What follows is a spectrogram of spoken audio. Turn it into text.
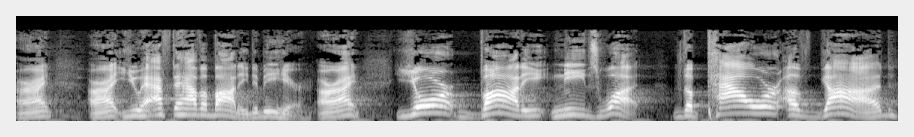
All right? All right? You have to have a body to be here. All right? Your body needs what? The power of God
